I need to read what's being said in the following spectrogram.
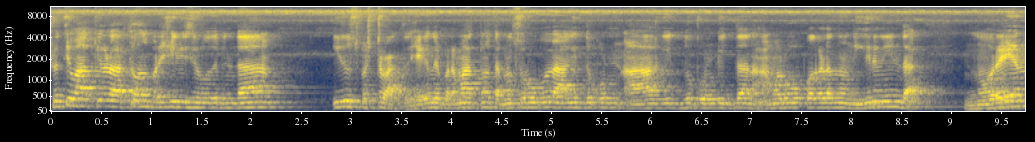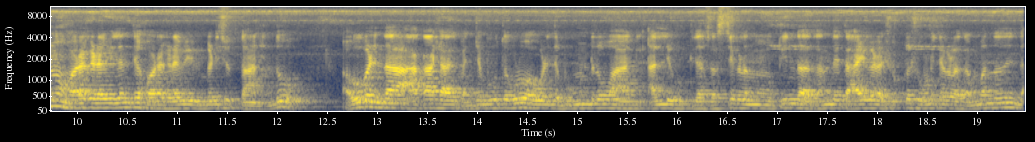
ಶ್ರುತಿವಾಕ್ಯಗಳ ಅರ್ಥವನ್ನು ಪರಿಶೀಲಿಸಿರುವುದರಿಂದ ಇದು ಸ್ಪಷ್ಟವಾಗ್ತದೆ. ಹೇಗೆಂದರೆ ಪರಮಾತ್ಮ ತನ್ನ ಸ್ವರೂಪವೇ ಆಗಿದ್ದುಕೊಂಡು, ಆಗಿದ್ದುಕೊಂಡಿದ್ದ ನಾಮರೂಪಗಳನ್ನು ನೀರಿನಿಂದ ನೊರೆಯನ್ನು ಹೊರಗಡವಿದಂತೆ ಹೊರಗಡವಿ ವಿಂಗಡಿಸುತ್ತಾನೆಂದು ಅವುಗಳಿಂದ ಆಕಾಶ ಪಂಚಭೂತಗಳು, ಅವುಗಳಿಂದ ಭೂಮಂಡಲವೂ ಆಗಿ ಅಲ್ಲಿ ಹುಟ್ಟಿದ ಸಸ್ಯಗಳನ್ನು ತಿಂದ ತಂದೆ ತಾಯಿಗಳ ಶುಕ್ಲ ಶೋಣಿತಗಳ ಸಂಬಂಧದಿಂದ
